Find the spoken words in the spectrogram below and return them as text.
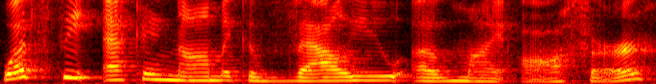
What's the economic value of my offer?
